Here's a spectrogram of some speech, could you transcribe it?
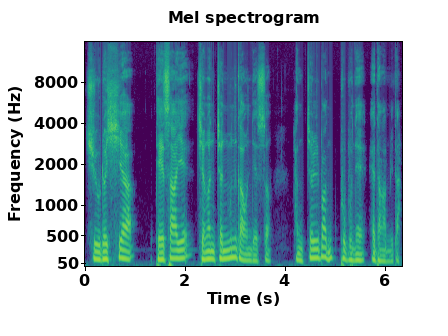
주 러시아 대사의 정언 전문 가운데서 한 절반 부분에 해당합니다.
